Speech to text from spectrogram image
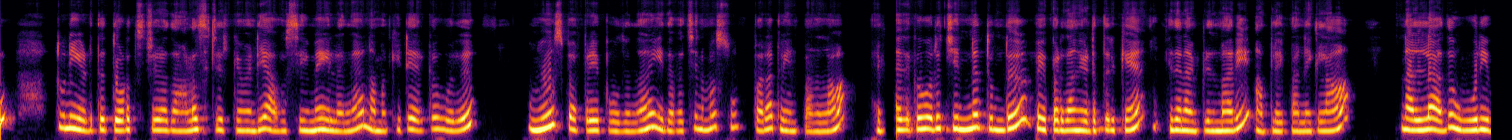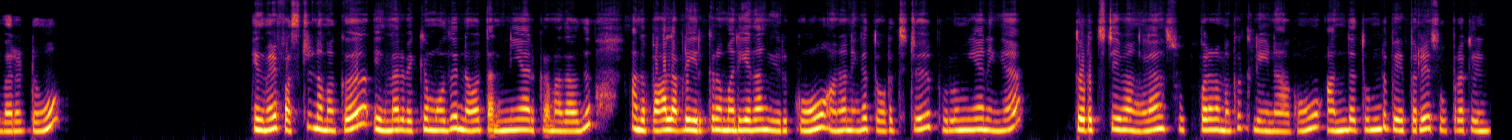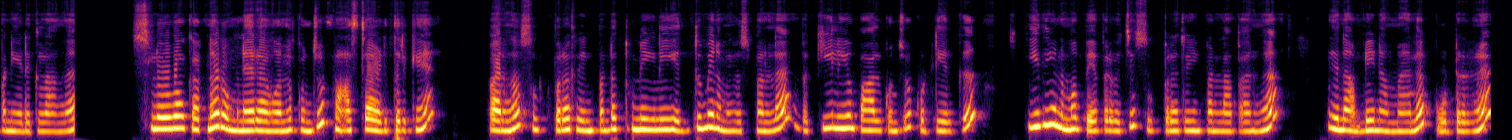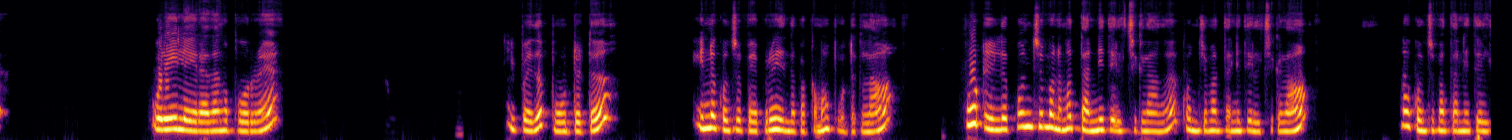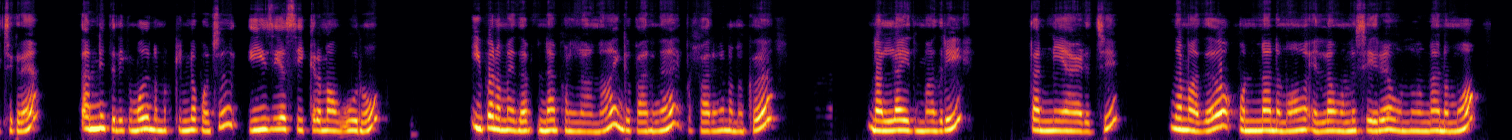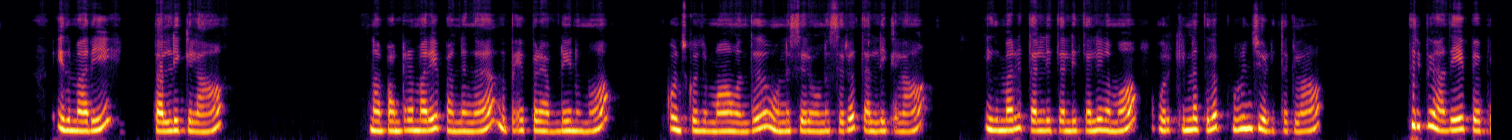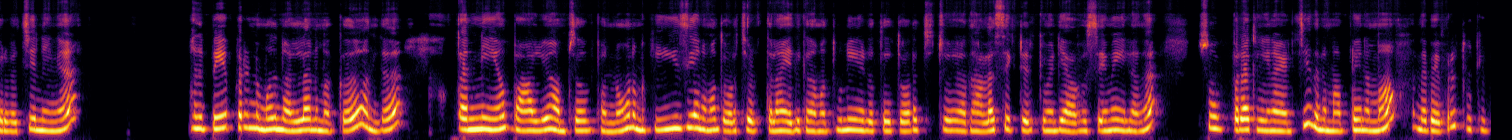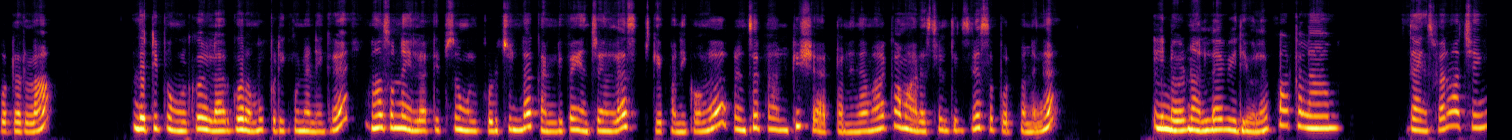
துணி எடுத்து தொடச்சிட்டு அதை அலசிட்டு இருக்க வேண்டிய அவசியமே இல்லைங்க. நம்மக்கிட்ட இருக்க ஒரு நியூஸ் பேப்பரே போதுங்க. இதை வச்சு நம்ம சூப்பராக க்ளீன் பண்ணலாம். இப்போ இதுக்கு ஒரு சின்ன துண்டு பேப்பர் தாங்க எடுத்திருக்கேன். இதை நான் இப்படி மாதிரி அப்ளை பண்ணிக்கலாம். நல்லா அது ஊறி வரட்டும். இது மாதிரி ஃபஸ்ட்டு நமக்கு இது மாதிரி வைக்கும் போது இன்னும் தண்ணியாக இருக்கிற மாதிரி அதாவது அந்த பால் அப்படியே இருக்கிற மாதிரியே தாங்க இருக்கும். ஆனால் நீங்கள் தொடச்சிட்டு பொறுமையாக நீங்கள் தொடச்சிட்டே வாங்கலாம் சூப்பராக நமக்கு க்ளீன் ஆகும். அந்த துண்டு பேப்பர்லேயே சூப்பராக க்ளீன் பண்ணி எடுக்கலாங்க. ஸ்லோவாக காட்டினா ரொம்ப நேரம் ஆகும் கொஞ்சம் ஃபாஸ்ட்டாக எடுத்திருக்கேன். பாருங்கள் சூப்பராக க்ளீன் பண்ணுற துணிங்கனே எதுவுமே நம்ம யூஸ் பண்ணல. இப்போ கீழேயும் பால் கொஞ்சம் கொட்டியிருக்கு. இதையும் நம்ம பேப்பரை வச்சு சூப்பராக க்ளீன் பண்ணலாம் பாருங்கள் இதை நான் அப்படியே நம்ம மேலே போட்டுடுறேன். ஒரே லேயராக தாங்க போடுறேன். இப்போ இதை போட்டுட்டு இன்னும் கொஞ்சம் பேப்பரும் இந்த பக்கமாக போட்டுக்கலாம். போட்டு இல்லை கொஞ்சமாக நம்ம தண்ணி தெளிச்சுக்கலாங்க. கொஞ்சமாக தண்ணி தெளிச்சுக்கலாம். நான் கொஞ்சமாக தண்ணி தெளிச்சுக்கிறேன். தண்ணி தெளிக்கும் போது நமக்கு இன்னும் கொஞ்சம் ஈஸியாக சீக்கிரமாக ஊறும். இப்போ நம்ம இதை என்ன பண்ணலாம்னா இங்கே பாருங்கள் இப்போ பாருங்கள் நமக்கு நல்லா இது மாதிரி தண்ணி ஆயிடுச்சு. நம்ம அதை ஒன்றா நம்ம எல்லாம் ஒன்று சேர ஒன்று ஒன்றா நம்ம இது மாதிரி தள்ளிக்கலாம். நான் பண்ணுற மாதிரியே பண்ணுங்கள் அந்த பேப்பரை அப்படியே நம்ம கொஞ்சம் கொஞ்சமாக வந்து ஒன்று சேர ஒன்று சேர தள்ளிக்கலாம். இது மாதிரி தள்ளி தள்ளி தள்ளி நம்ம ஒரு கிண்ணத்தில் புழிஞ்சு எடுத்துக்கலாம். திருப்பி அதே பேப்பர் வச்சு நீங்கள் அந்த பேப்பருன்னும் போது நல்லா நமக்கு அந்த தண்ணியும் பாலையும் அப்சர்வ் பண்ணும். நமக்கு ஈஸியாக நம்ம தொடச்சி எடுத்துலாம் எதுக்கு நம்ம துணி எடுத்து தொடச்சிட்டு அதை அலசிக்கிட்டு இருக்க வேண்டிய அவசியமே இல்லைங்க. சூப்பராக க்ளீன் ஆகிடுச்சு இதை நம்ம அப்படியே நம்ம அந்த பேப்பரை தூக்கி போட்டுடலாம். இந்த டிப் உங்களுக்கு எல்லாருக்கும் ரொம்ப பிடிக்கும்னு நினைக்கிறேன். நான் சொன்ன எல்லா டிப்ஸும் உங்களுக்கு பிடிச்சிருந்தா கண்டிப்பாக என் சேனலை சப்ஸ்கிரைப் பண்ணிக்கோங்க. ஃப்ரெண்ட்ஸ் ஃபேமிலிக்கு ஷேர் பண்ணுங்கள் மறக்காம அரஸ்டல் டிப்ஸ்னே சப்போர்ட் பண்ணுங்கள் இன்னொரு நல்ல வீடியோவில் பார்க்கலாம். தேங்க்ஸ் ஃபார் வாட்சிங்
